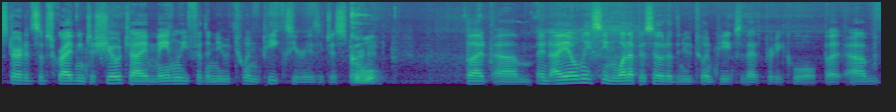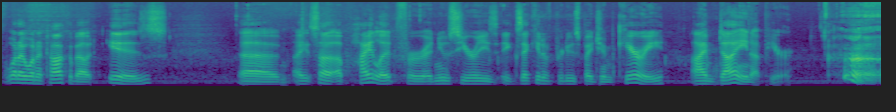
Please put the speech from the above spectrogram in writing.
started subscribing to Showtime mainly for the new Twin Peaks series that just started. Cool. But um, and I only seen one episode of the new Twin Peaks, so that's pretty cool. But um, what I want to talk about is uh, I saw a pilot for a new series, executive produced by Jim Carrey. I'm dying up here, Huh.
